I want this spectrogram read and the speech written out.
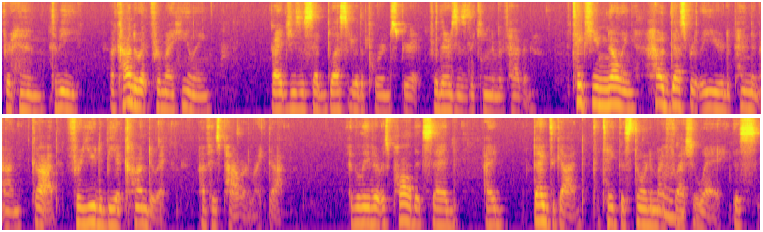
for him to be a conduit for my healing. Right? Jesus said, Blessed are the poor in spirit, for theirs is the kingdom of heaven. It takes you knowing how desperately you're dependent on God for you to be a conduit of His power like that. I believe it was Paul that said, I begged God to take this thorn in my Mhm. flesh away. This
